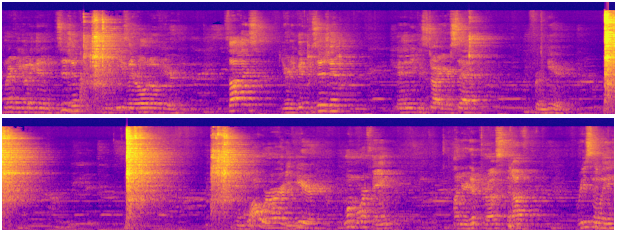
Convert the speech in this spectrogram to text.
whenever you go to get into position, easily roll it over your thighs. You're in a good position. And then you can start your set from here. And while we're already here, one more thing on your hip thrust that I've recently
